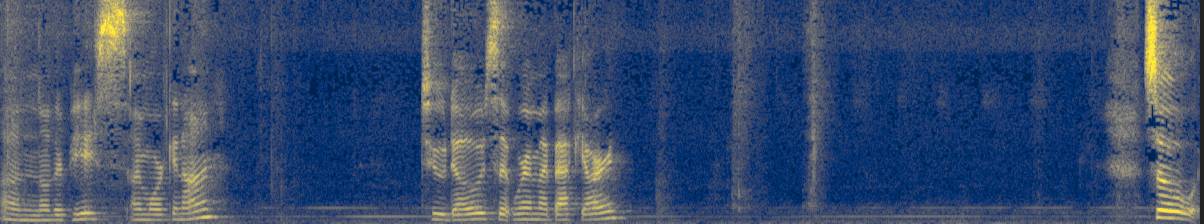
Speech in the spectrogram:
Another piece I'm working on. Two does that were in my backyard. So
